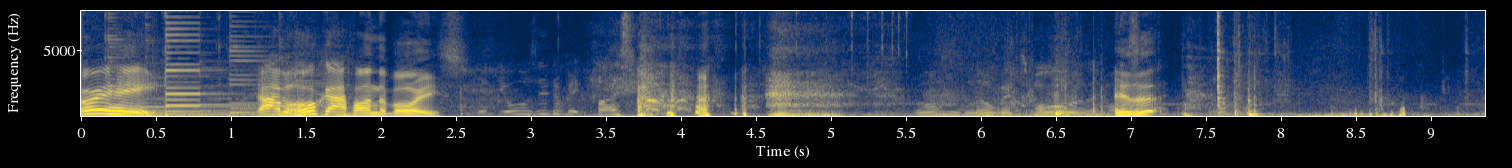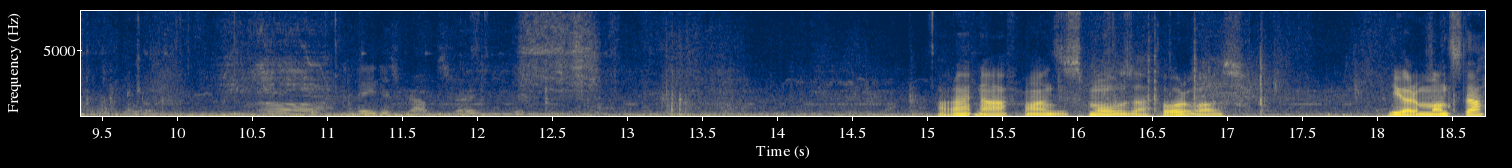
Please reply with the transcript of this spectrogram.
Oi! a hook up on the boys. Get yours in a bit closer. yours is a little bit smaller than mine. Is it? Oh, they just through. I don't know if mine's as small as I thought it was. You got a monster?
